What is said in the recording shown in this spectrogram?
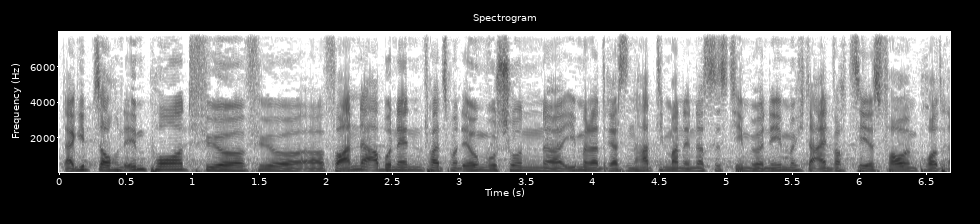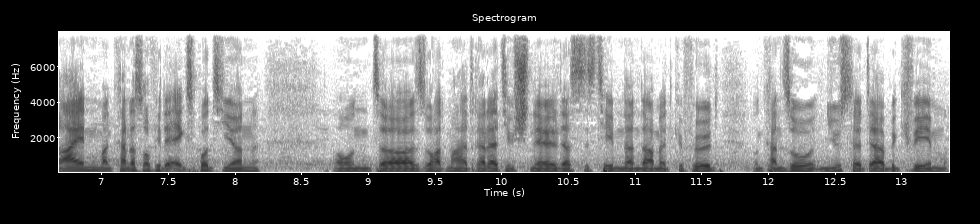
Da gibt es auch einen Import für, für äh, vorhandene Abonnenten, falls man irgendwo schon äh, E-Mail-Adressen hat, die man in das System übernehmen möchte, einfach CSV-Import rein, man kann das auch wieder exportieren und äh, so hat man halt relativ schnell das System dann damit gefüllt und kann so Newsletter bequem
